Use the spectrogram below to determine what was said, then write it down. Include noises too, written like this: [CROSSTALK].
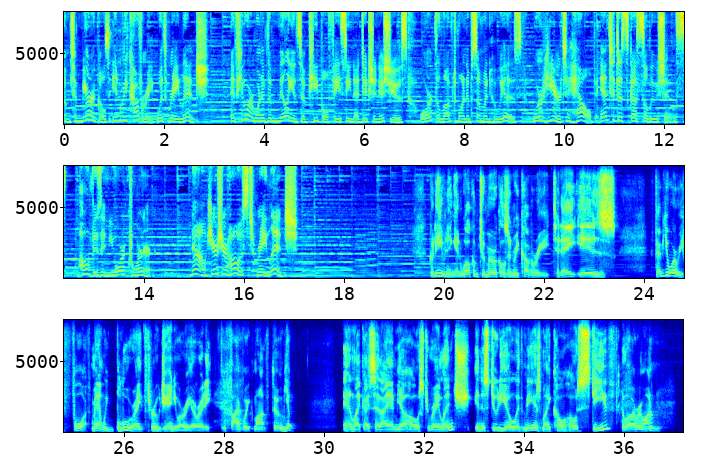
Welcome to Miracles in Recovery with Ray Lynch. If you are one of the millions of people facing addiction issues or the loved one of someone who is, we're here to help and to discuss solutions. Hope is in your corner. Now, here's your host, Ray Lynch. Good evening and welcome to Miracles in Recovery. Today is February 4th. Man, we blew right through January already. A five week month, too. Yep. And like I said, I am your host, Ray Lynch. In the studio with me is my co host, Steve. Hello, everyone.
